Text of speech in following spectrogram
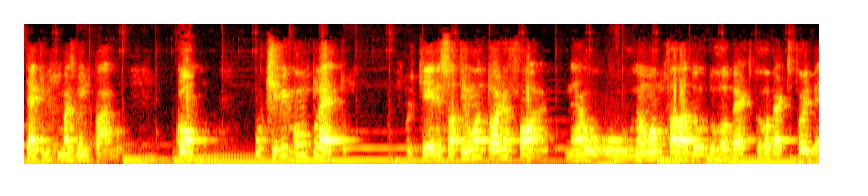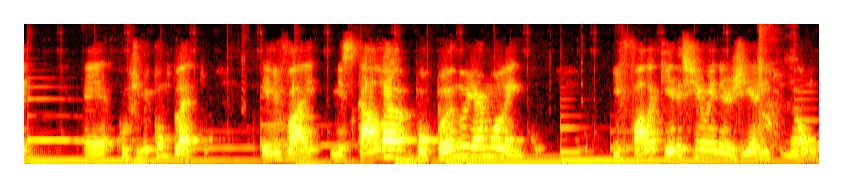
técnico mais bem pago. Com o time completo. Porque ele só tem o Antônio fora. Né? O, o não vamos falar do, do, Roberto, que o Roberto foi bem. É, com o time completo. Ele vai, me escala poupando e Armolenco. E fala que eles tinham energia, a gente não.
